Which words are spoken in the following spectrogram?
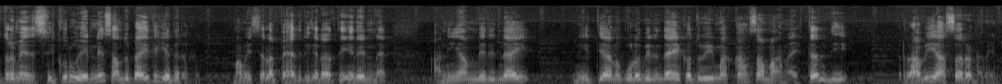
එතර මේ සිකුරු වෙන්නේ සඳුට අයිති ගෙදරකට මම ඉස්සලා පැහැදිලි කර තේරෙන්න අනියම් බිරිඳයි නීතියනුකුල බිරිඳ එකතු වීමක් හා සමාන එතන්දී රවි අසරණ වෙන.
